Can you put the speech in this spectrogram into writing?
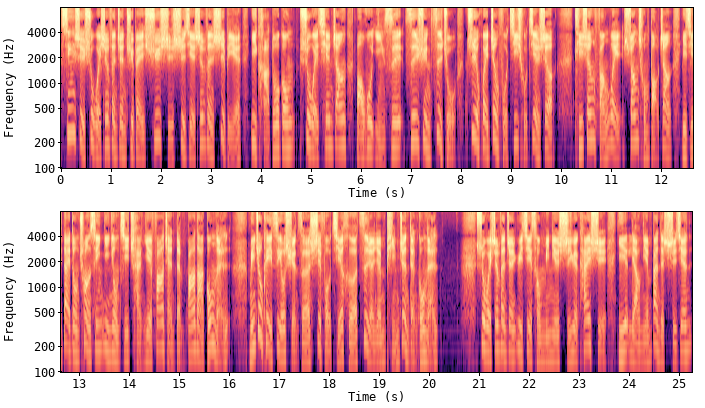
新式数位身份证具备虚实世界身份识别、一卡多功、数位签章、保护隐私、资讯自主、智慧政府基础建设、提升防卫双重保障以及带动创新应用及产业发展等八大功能。民众可以自由选择是否结合自然人凭证等功能。数位身份证预计从明年十月开始，以两年半的时间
